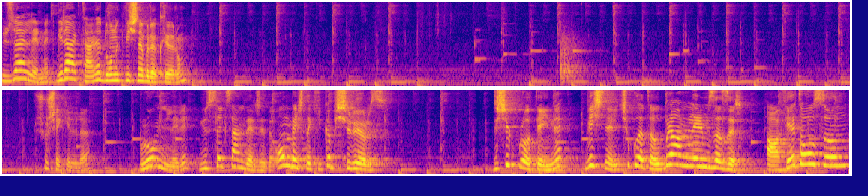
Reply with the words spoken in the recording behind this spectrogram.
Üzerlerine birer tane donuk vişne bırakıyorum. Şu şekilde. Brownie'leri 180 derecede 15 dakika pişiriyoruz. Düşük proteinli vişneli çikolatalı brownie'lerimiz hazır. Afiyet olsun.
